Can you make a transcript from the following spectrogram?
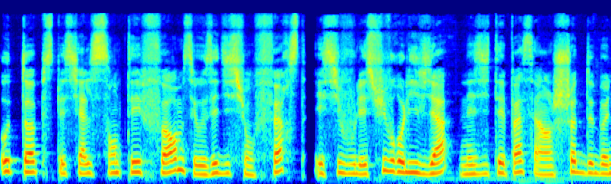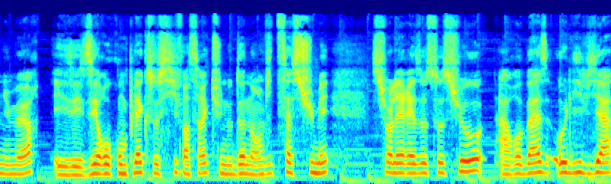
au top spécial santé forme. C'est aux éditions First. Et si vous voulez suivre Olivia, n'hésitez pas, c'est un shot de bonne humeur et zéro complexe aussi. Enfin, c'est vrai que tu nous donnes envie de s'assumer sur les réseaux sociaux, OliviaCRBS,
